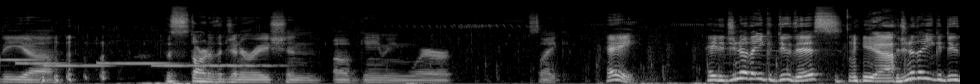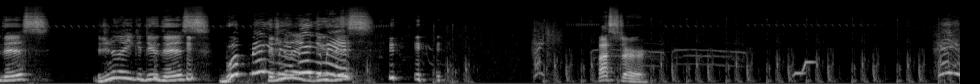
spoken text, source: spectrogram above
the uh, the start of the generation of gaming where it's like, hey, hey, did you know that you could do this? yeah. Did you know that you could do this? Did you know that you could do this? Whoop, Mega Did you know Man, that you could Mega do Man. this? Faster. Mega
